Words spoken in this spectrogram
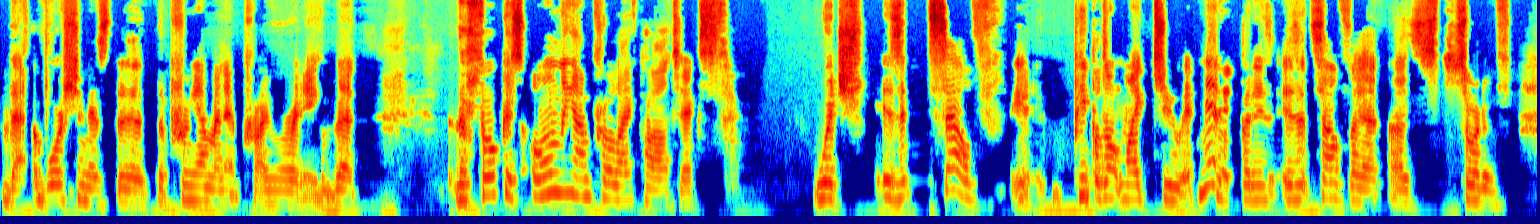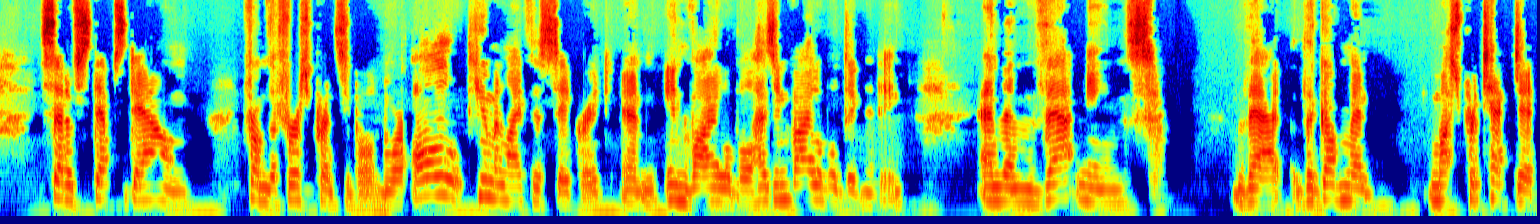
that abortion is the, the preeminent priority, that the focus only on pro life politics, which is itself, it, people don't like to admit it, but is, is itself a, a sort of set of steps down from the first principle, where all human life is sacred and inviolable, has inviolable dignity. And then that means that the government must protect it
